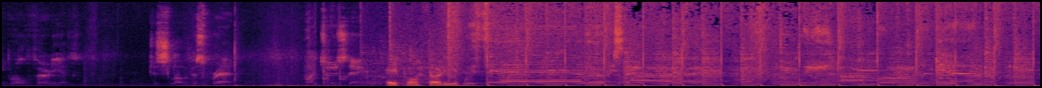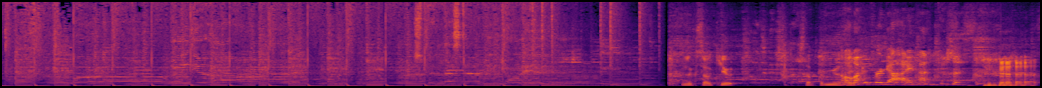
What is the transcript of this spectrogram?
April 30th to slow the spread. On Tuesday, April 30th. You look so cute. Stop the music. Oh, I forgot I had this.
